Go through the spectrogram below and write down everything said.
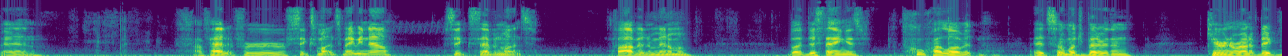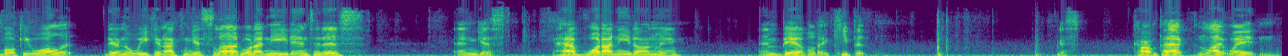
and I've had it for six months maybe now, six, seven months, five at a minimum. But this thing is, whew, I love it. It's so much better than carrying around a big bulky wallet during the weekend. I can just slide what I need into this and just have what I need on me and be able to keep it just compact and lightweight and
